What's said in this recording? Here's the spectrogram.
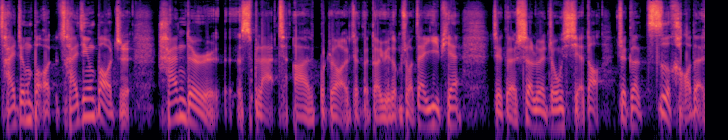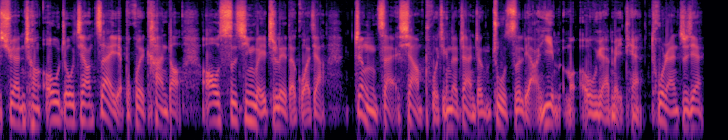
财政报财经报纸 Hendersplat 啊，不知道这个德语怎么说，在一篇这个社论中写道：“这个自豪的宣称欧洲将再也不会看到奥斯辛维之类的国家，正在向普京的战争注资两亿欧元每天。突然之间，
